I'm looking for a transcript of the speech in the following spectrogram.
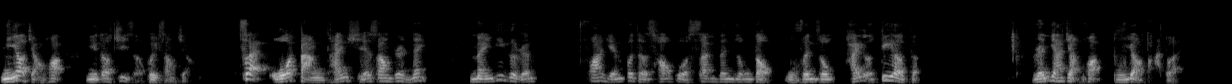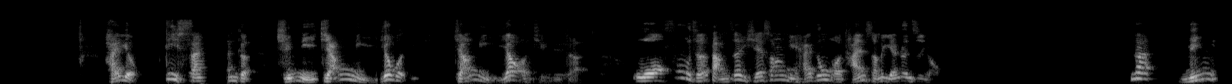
你要讲话，你到记者会上讲。在我党团协商任内，每一个人发言不得超过三分钟到五分钟。还有第二个，人家讲话不要打断。还有第三个，请你讲你要讲你要紧的。我负责党政协商，你还跟我谈什么言论自由？那民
